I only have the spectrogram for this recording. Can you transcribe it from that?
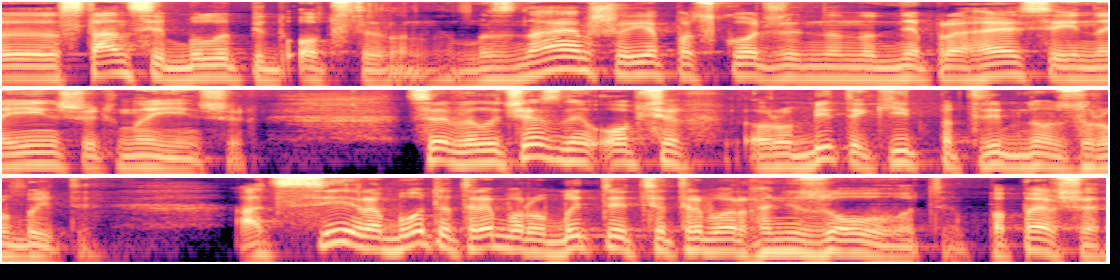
е, станції були під обстрілами. Ми знаємо, що є пошкодження на Дніпрогесі і на інших, на інших. Це величезний обсяг робіт, які потрібно зробити. А ці роботи треба робити, це треба організовувати. По-перше,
